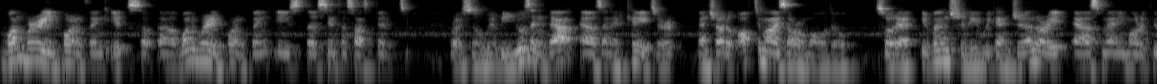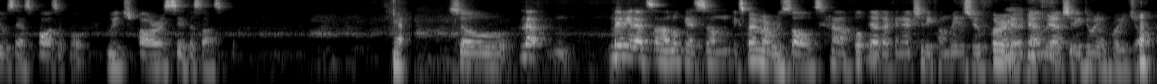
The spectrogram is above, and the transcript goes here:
one very important thing is uh, one very important thing is the synthesizability, right? So we'll be using that as an indicator and try to optimize our model so that eventually we can generate as many molecules as possible which are synthesizable. Yeah. So let, maybe let's uh, look at some experimental results. I hope that I can actually convince you further that we're actually doing a great job.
